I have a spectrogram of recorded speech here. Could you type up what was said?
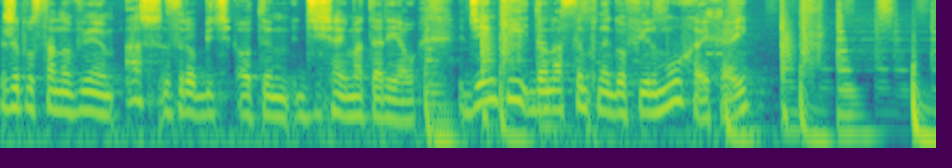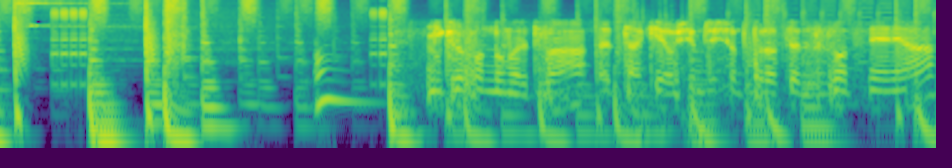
że postanowiłem aż zrobić o tym dzisiaj materiał. Dzięki, do następnego filmu. Hej, hej. Mikrofon numer dwa, takie 80% wzmocnienia.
